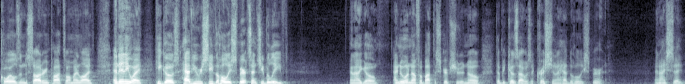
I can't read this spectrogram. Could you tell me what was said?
coils into soldering pots all my life. And anyway, he goes, Have you received the Holy Spirit since you believed? And I go, I knew enough about the scripture to know that because I was a Christian, I had the Holy Spirit. And I said,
